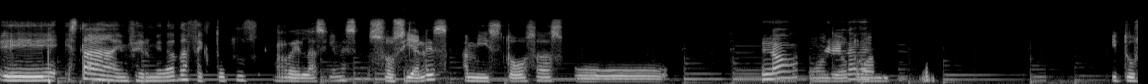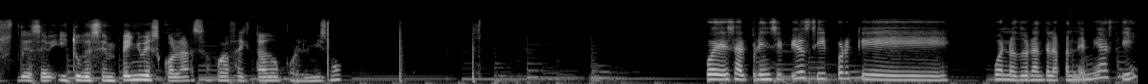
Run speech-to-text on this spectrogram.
Eh, ¿Esta enfermedad afectó tus relaciones sociales, amistosas o, No, o de otro nada. ámbito? ¿Y, tus ¿Y tu desempeño escolar se fue afectado por el mismo? Pues al principio sí, porque, bueno, durante la pandemia sí,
